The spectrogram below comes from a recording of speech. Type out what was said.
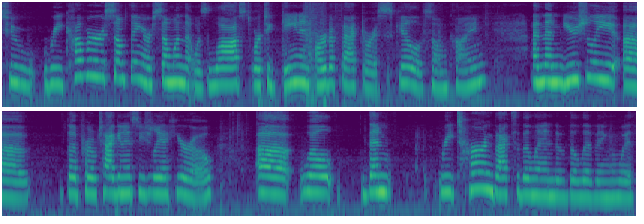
to recover something or someone that was lost or to gain an artifact or a skill of some kind. And then usually uh, the protagonist, usually a hero, uh, will then return back to the land of the living with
